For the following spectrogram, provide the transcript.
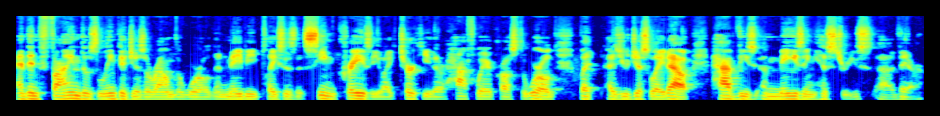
and then find those linkages around the world and maybe places that seem crazy like Turkey, they're halfway across the world, but as you just laid out, have these amazing histories uh, there.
